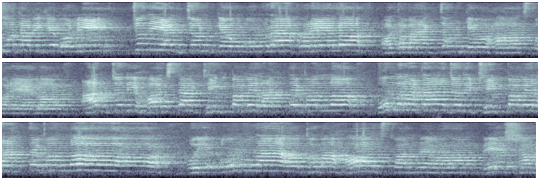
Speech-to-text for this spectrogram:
মোতাবিকে বলি যদি একজন কেউ উমরা করে এলো অথবা একজন কেউ হজ করে এলো আর যদি হজটা ঠিকভাবে রাখতে পারল উমরাটা যদি ঠিকভাবে রাখতে পারল ওই উমরা অথবা হজ করনেওয়ালা বেশক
